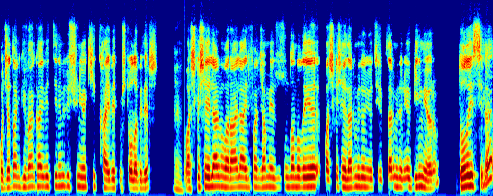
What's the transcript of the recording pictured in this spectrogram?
hocadan güven kaybettiğini mi düşünüyor ki kaybetmiş de olabilir. Evet. Başka şeyler mi var? Hala İrfan Can mevzusundan dolayı başka şeyler mi dönüyor, tripler mi dönüyor bilmiyorum. Dolayısıyla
